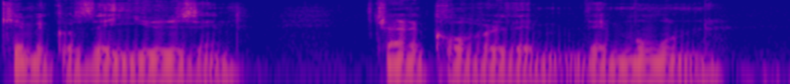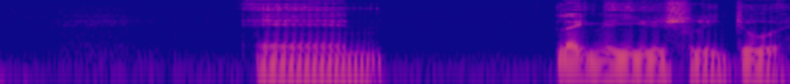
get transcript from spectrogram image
chemicals they using, trying to cover the the moon, and like they usually do it.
